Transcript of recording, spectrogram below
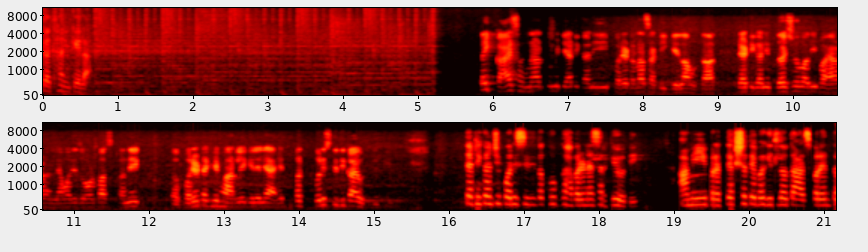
कथन केला. काय सांगणार? तुम्ही त्या ठिकाणी पर्यटनासाठी गेला होतात. त्या ठिकाणी दहशतवादी भयाळ हल्ल्यामध्ये जवळपास अनेक पर्यटक हे मारले गेलेले आहेत. पण परिस्थिती काय होती? त्या ठिकाणची परिस्थिती तर खूप घाबरण्यासारखी होती. आम्ही प्रत्यक्ष ते बघितलं होतं. आजपर्यंत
